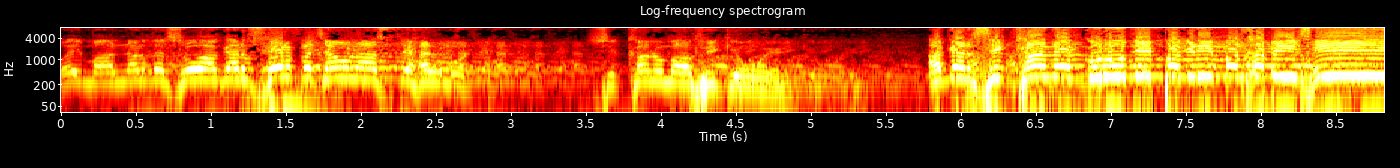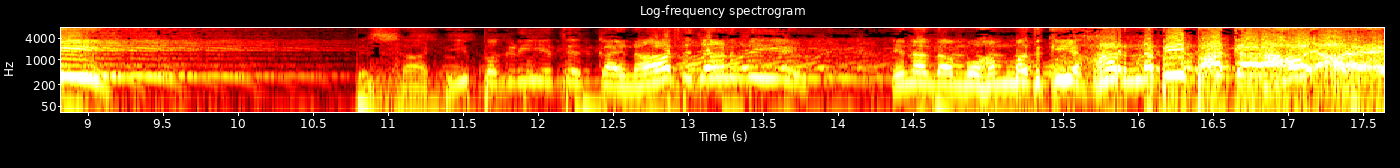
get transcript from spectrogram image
بھائی، مان دسو، اگر سر بچاؤ ہیلمٹ سکھا نو معافی کیوں ہے؟ اگر سکھا نے گرو دی پگڑی مذہبی سی ساری پگڑی کائنات جان دی ہے انہوں دا محمد کی ہر نبی پاک ہو جائے۔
